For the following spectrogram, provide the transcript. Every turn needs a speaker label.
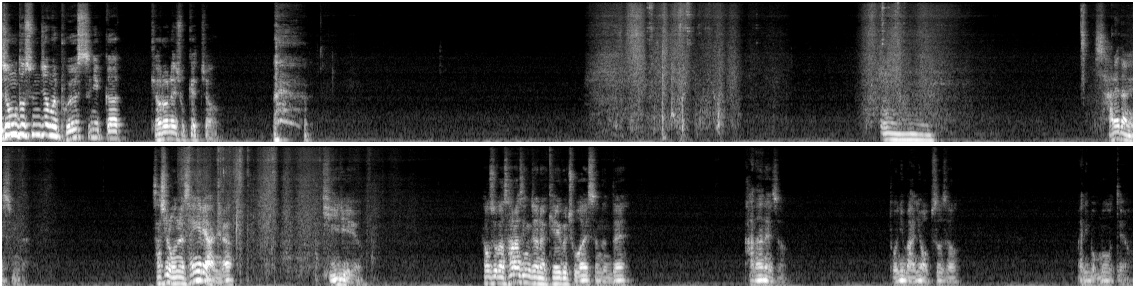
Speaker 1: 그 정도 순정을 보였으니까 결혼해 줬겠죠. 음, 살해당했습니다. 사실 오늘 생일이 아니라 기일이에요. 형수가 살아생전에 케이크를 좋아했었는데 가난해서 돈이 많이 없어서 많이 못 먹었대요.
